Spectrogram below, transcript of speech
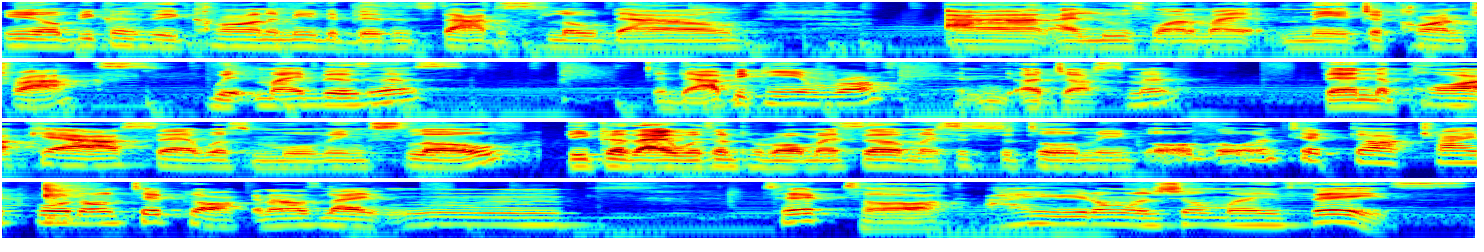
you know, because the economy, the business started to slow down, and I lose one of my major contracts with my business. And that became rough and adjustment. Then the podcast said was moving slow because I wasn't promoting myself. My sister told me, "Oh, go on TikTok, try put on TikTok," and I was like, mm, "TikTok? I don't want to show my face."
